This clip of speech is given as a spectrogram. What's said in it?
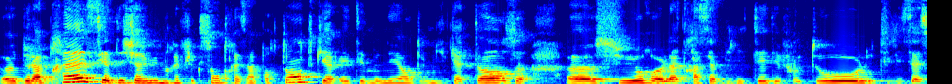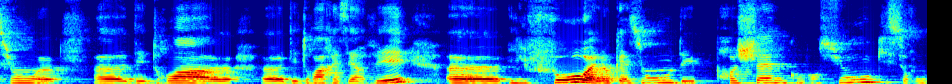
de la presse. Il y a déjà eu une réflexion très importante qui avait été menée en 2014 sur la traçabilité des photos, l'utilisation des, droits, des droits réservés. il faut, à l'occasion des prochaines conventions qui seront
